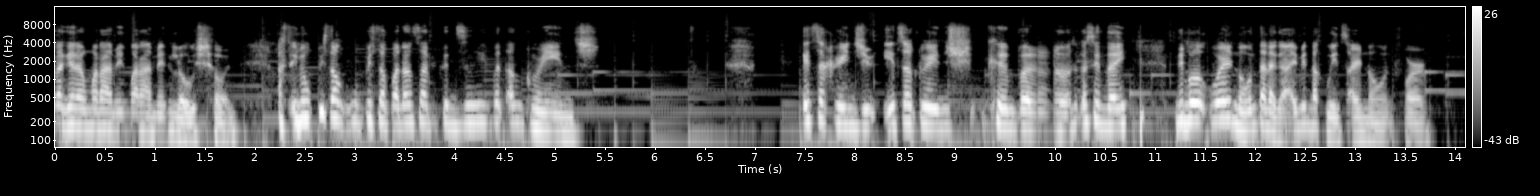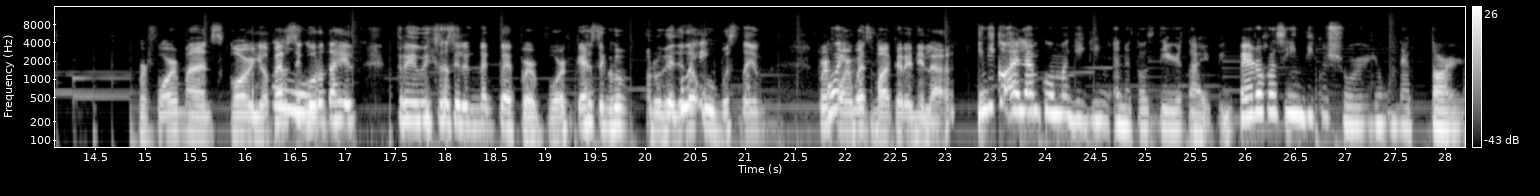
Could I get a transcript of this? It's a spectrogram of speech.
lagyan ng maraming maraming lotion. As in, umpisa, umpisa pa lang sabi ko, Zay, ba't ang cringe? It's a cringe, it's a cringe kumparo. Kasi dahil, di ba, we're known talaga. I mean, the queens are known for performance, choreo. Pero Oo. siguro dahil three weeks na sila nagpe-perform, kaya siguro ganyan, Uy. naubos na yung performance battery nila. Hindi ko alam kung magiging ano to, stereotyping. Pero kasi hindi ko sure yung Nectar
